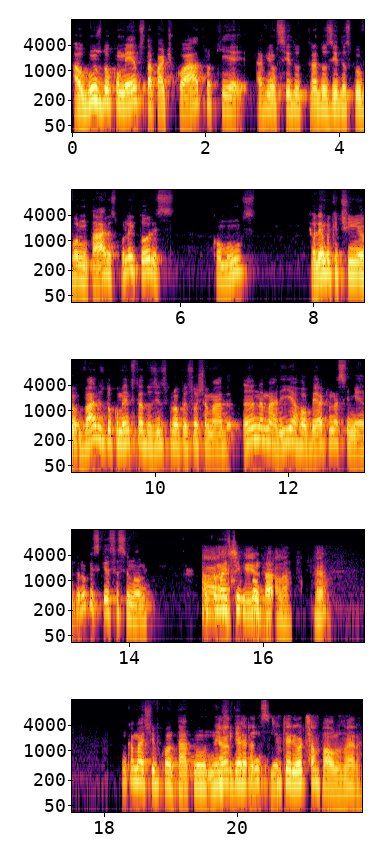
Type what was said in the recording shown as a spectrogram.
alguns documentos da parte 4 que haviam sido traduzidos por voluntários, por leitores comuns. Eu lembro que tinha vários documentos traduzidos por uma pessoa chamada Ana Maria Roberto Nascimento. Eu nunca esqueço esse nome. Nunca ah, mais tive contato. É. Nunca mais tive contato, nem era, cheguei a conhecer. interior de São Paulo, não era?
